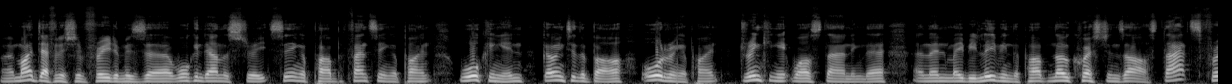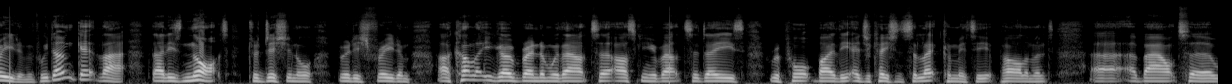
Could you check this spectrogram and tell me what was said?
Uh, my definition of freedom is uh, walking down the street, seeing a pub, fancying a pint, walking in, going to the bar, ordering a pint, drinking it while standing there, and then maybe leaving the pub, no questions asked. That's freedom. If we don't get that, that is not traditional British freedom. I can't let you go, Brendan, without uh, asking you about today's report by the Education Select Committee at Parliament uh, about uh,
